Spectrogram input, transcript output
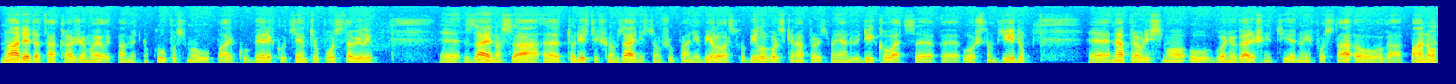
mlade, da tako kažemo, evo i pametnu klupu smo u parku Bereku u centru postavili. E, zajedno sa turističkom zajednicom Županije Bjelovarsko-Bilogorske napravili smo jedan vidikovac u Oštom zidu. napravili smo u Gonjoj Garešnici jednu info ovoga pano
